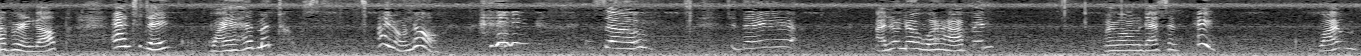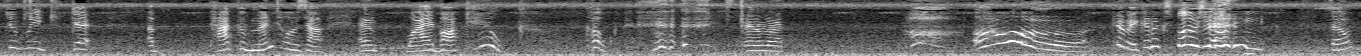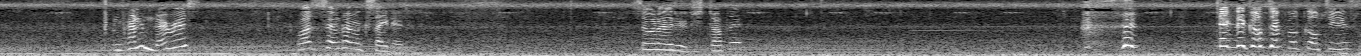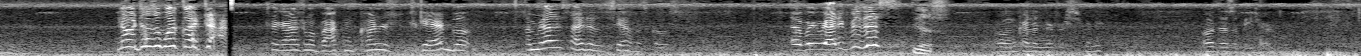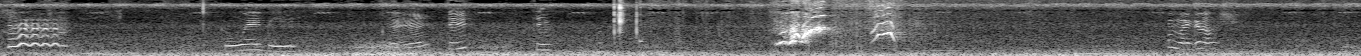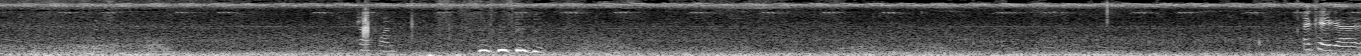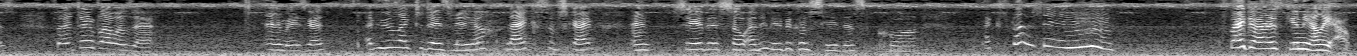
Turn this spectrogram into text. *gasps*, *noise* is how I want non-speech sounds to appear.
covering up. And today, why I had Mentos. I don't know. *laughs* so, today, I don't know what happened. My mom and dad said, hey, why did we get a pack of Mentos out? And why I bought Coke. Coke. *laughs* and I'm like, *gasps* oh, can make an explosion. *laughs* kind of nervous, but at the same time excited. So what do I do? Just dump it? *laughs* Technical difficulties. No, it doesn't work like that. Okay guys, we're back. I'm kind of scared, but I'm really excited to see how this goes. Are we ready for this? Yes. Oh, I'm kind of nervous. Ready? Oh, there's a bee here. *laughs* Go away, bee. Okay, ready? Three, two, one. oh my gosh. Drop one. *laughs* Okay guys, so I think that was it. Anyways guys, if you like today's video, like, subscribe, and share this so other people can see this cool explosion. *laughs* Bye guys, UniEly out.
